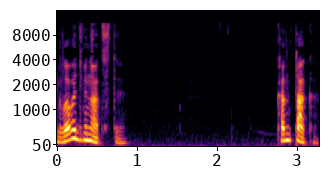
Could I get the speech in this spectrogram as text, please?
Глава 12. Кантака.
